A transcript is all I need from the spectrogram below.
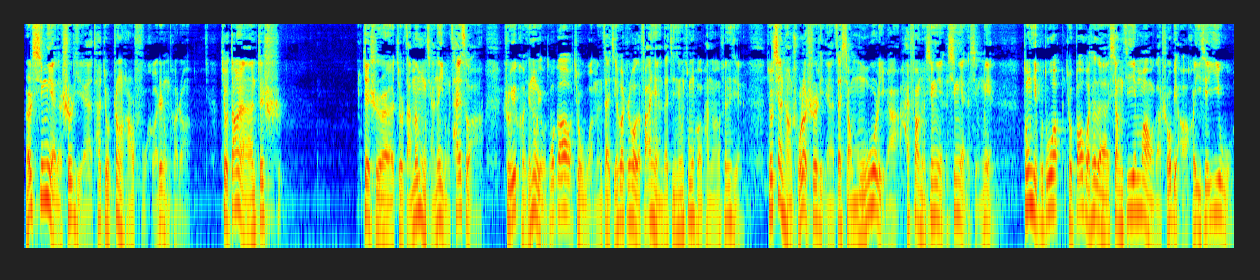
而星野的尸体，它就正好符合这种特征。就当然这是，这是就是咱们目前的一种猜测啊。至于可信度有多高，就我们在结合之后的发现，再进行综合判断和分析。就是现场除了尸体，在小木屋里边还放着星野星野的行李，东西不多，就包括他的相机、帽子、手表和一些衣物。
